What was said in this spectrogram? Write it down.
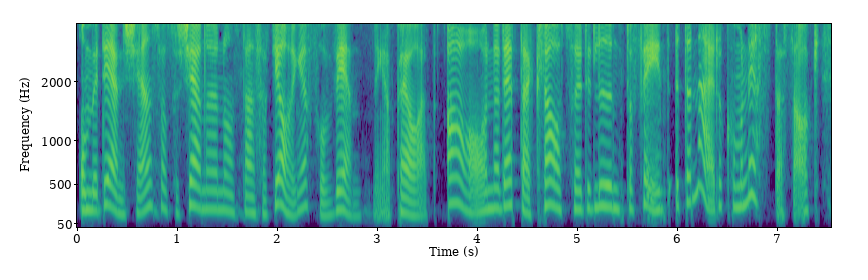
Och med den känslan så känner jag någonstans att jag har inga förväntningar på att ah, när detta är klart så är det lugnt och fint. Utan nej, då kommer nästa sak.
